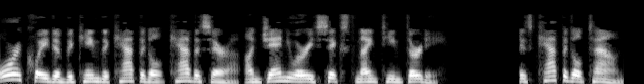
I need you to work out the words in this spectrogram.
Oroquieta became the capital Cabecera on January 6, 1930. As capital town,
